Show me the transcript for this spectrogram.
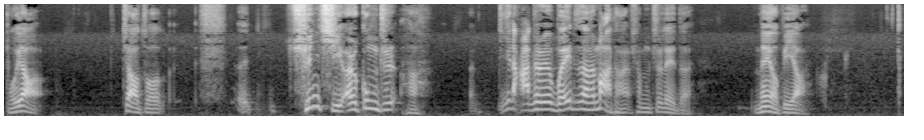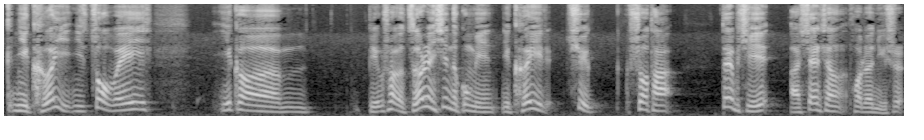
不要叫做呃群起而攻之哈，一大堆围着在那骂他什么之类的，没有必要。你可以，你作为一个比如说有责任心的公民，你可以去说他对不起啊，先生或者女士，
